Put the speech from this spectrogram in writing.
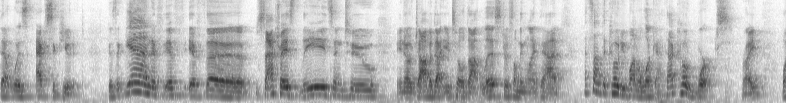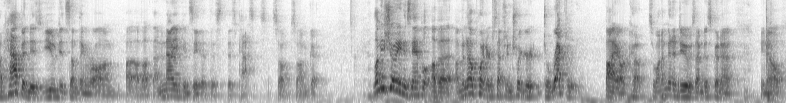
that was executed? Because again, if, if, if the stack trace leads into you know, java.util.list or something like that, that's not the code you want to look at. That code works, right? What happened is you did something wrong uh, about that. And now you can see that this, this passes. So, so I'm good. Let me show you an example of a, of a null pointer exception triggered directly by our code. So what I'm going to do is I'm just going to, you know,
